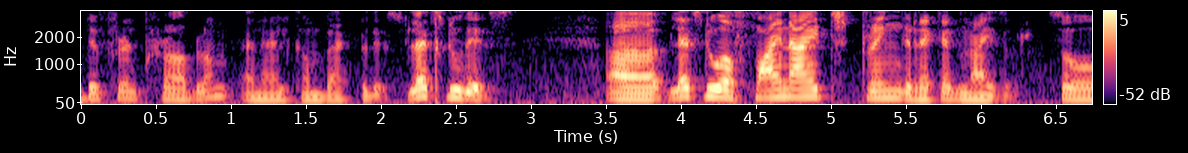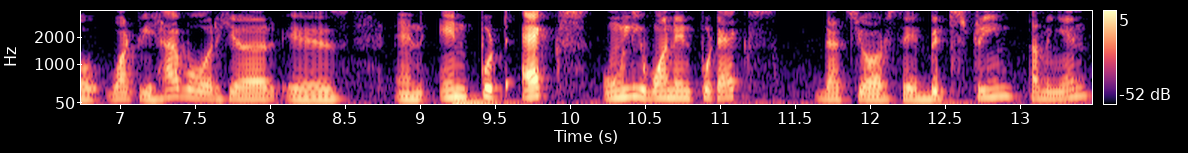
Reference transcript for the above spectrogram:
different problem and I'll come back to this. Let's do this. Uh, let's do a finite string recognizer. So what we have over here is an input X, only one input X. That's your say bit stream coming in.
